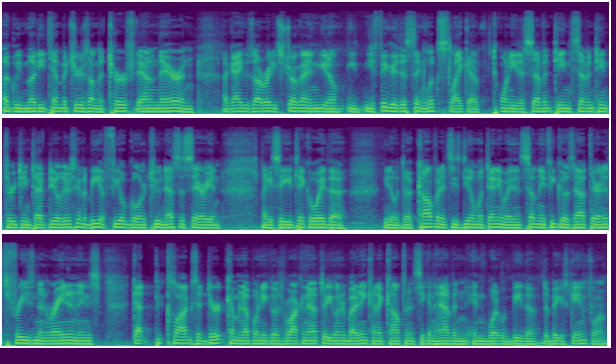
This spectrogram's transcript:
ugly, muddy temperatures on the turf down there, and a guy who's already struggling. You know, you, you figure this thing looks like a 20 to 17, 17, 13 type deal. There's going to be a field goal or two necessary, and like I say, you take away the, you know, the confidence he's dealing with anyway. Then suddenly, if he goes out there and it's freezing and raining, and he's got clogs of dirt coming up when he goes walking out there, you wonder about any kind of confidence he can have in, in what would be the, the biggest game for him.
